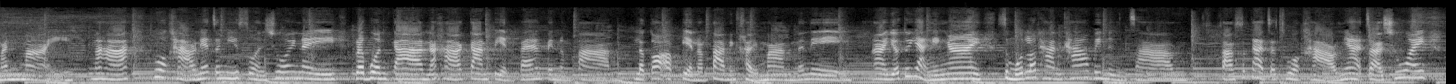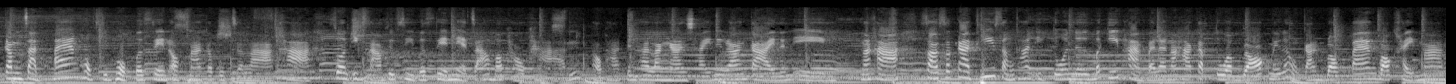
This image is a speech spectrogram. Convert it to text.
มันใหม่นะคะ ถั่วขาวเนี่ยจะมีส่วนช่วยในกระบวนการนะคะ การเปลี่ยนแป้งเป็นน้ำตาล แล้วก็เอาเปลี่ยนน้ำตาลเป็นไขมันนั่นเองอ่ายกตัวอย่างง่ายๆ สมมุติเราทานข้าวไปหนึ่งจานารสกัดจากถั่วขาวเนี่ยจะช่วยกำจัดแป้ง 66%ออกมากับอุจจาระค่ะ ส่วนอีก 34%เนี่ยจะเอามาเผาผลาญเผาผลาญเป็นพลังงานใช้ในร่างกายนั่นเองนะคะ สารสกัดที่สำคัญอีกตัวหนึ่งเมื่อกี้ผ่านไปแล้วนะคะ กับตัวบล็อกในเรื่องของการบล็อกแป้งบล็อกไขมัน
